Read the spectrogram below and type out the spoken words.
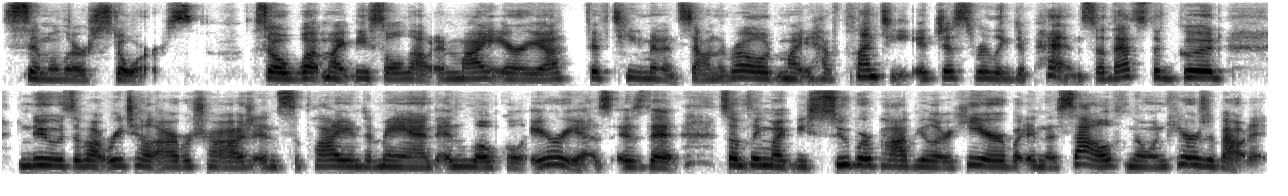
similar stores. So, what might be sold out in my area 15 minutes down the road might have plenty. It just really depends. So, that's the good news about retail arbitrage and supply and demand in local areas is that something might be super popular here, but in the South, no one cares about it.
